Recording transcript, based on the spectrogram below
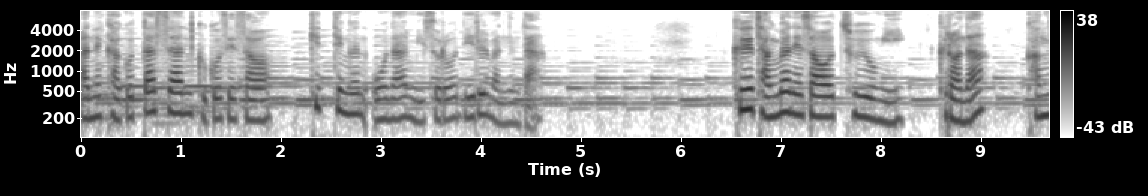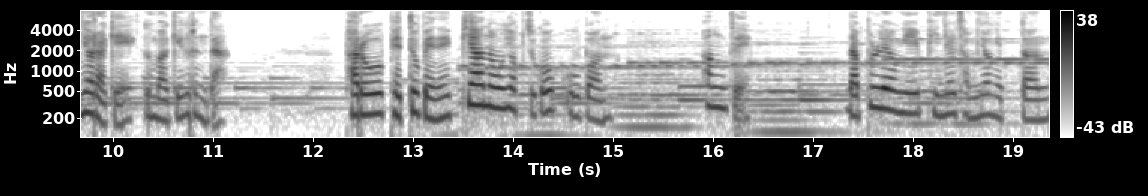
아늑하고 따스한 그곳에서 키팅은 온화한 미소로 니를 맞는다. 그 장면에서 조용히 그러나 강렬하게 음악이 흐른다. 바로 베토벤의 피아노 협주곡 5번 황제 나폴레옹이 빈을 점령했던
